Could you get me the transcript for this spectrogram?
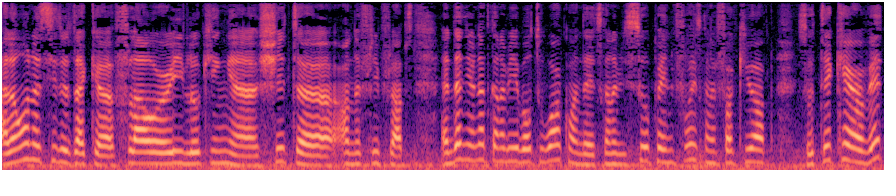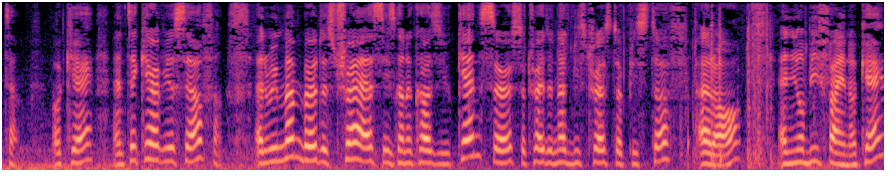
I don't want to see the like uh, flowery looking uh, shit uh, on the flip flops, and then you're not gonna be able to walk one day. It's gonna be so painful. It's gonna fuck you up. So take care of it, okay, and take care of yourself. And remember, the stress is gonna cause you cancer. So try to not be stressed or pissed off at all, and you'll be fine, okay?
